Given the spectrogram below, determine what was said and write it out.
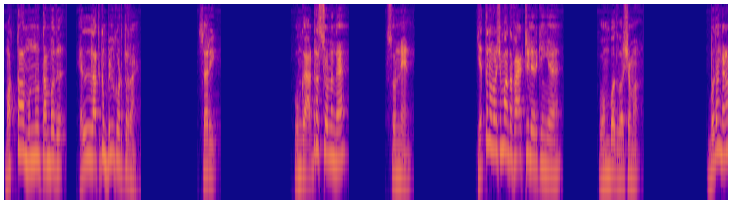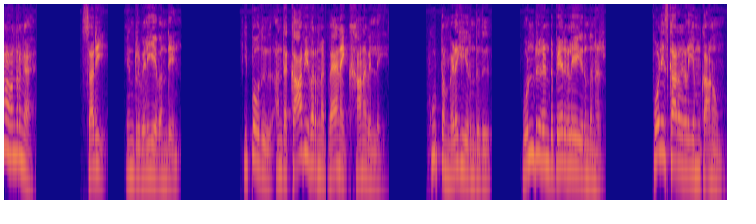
மொத்தம் முந்நூற்றம்பது எல்லாத்துக்கும் பில் கொடுத்துட்றேன். சரி. உங்கள் அட்ரஸ் சொல்லுங்க. சொன்னேன். எத்தனை வருஷமாக அந்த ஃபேக்ட்ரியில் இருக்கீங்க? ஒன்பது வருஷமா. புதன்கிழமை வந்துருங்க. சரி என்று வெளியே வந்தேன். இப்போது அந்த காவி வர்ண வேனை காணவில்லை. கூட்டம் விலகி இருந்தது ஒன்றிரண்டு பேர்களே இருந்தனர். போலீஸ்காரர்களையும் காணோம்.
